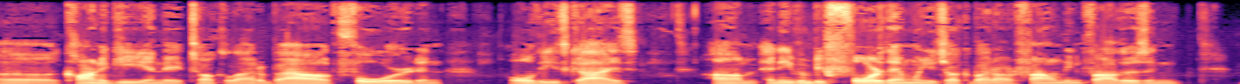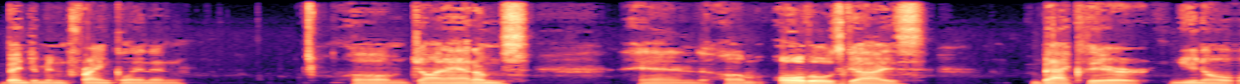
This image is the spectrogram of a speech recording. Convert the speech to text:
uh, Carnegie, and they talk a lot about Ford, and all these guys. Um, and even before them, when you talk about our founding fathers and Benjamin Franklin and um, John Adams and um, all those guys back there, you know,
